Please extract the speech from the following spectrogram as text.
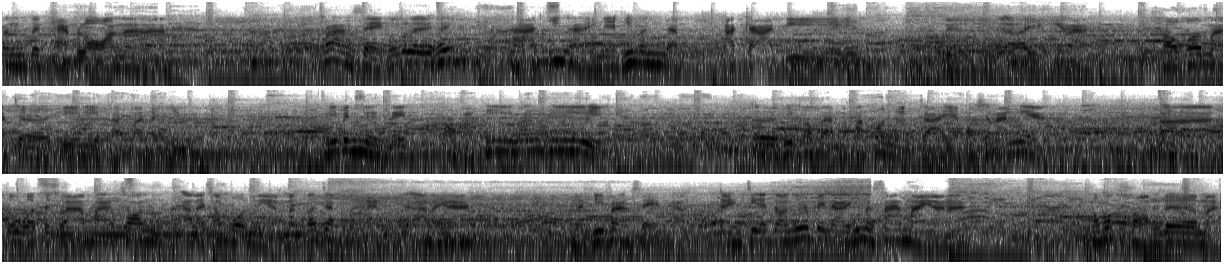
มันเป็นแถบร้อนนะนะฝรั่งเศสเขาก็เลยเฮ้ยหาที่ไหนเนี่ยที่มันแบบอากาศดี หรืออะไรอย่างเงี้ยนะเขาก็มาเจอที่นี่ครับบานาฮิลนี่เป็นหนึ่งในสองที่บ้างที่เออที่เขาแบบมาพักผ่อนหย่อนใจอะเพราะฉะนั้นเนี่ยตัวตึกร้างบ้านซ่อนอะไรข้างบนเนี่ยมันก็จะเหมือนอะไรนะ เหมือนที่ฝรั่งเศสครับแต่จริงๆตอนนี้มันเป็นอะไรที่มันสร้างใหม่แล้วนะเพราะว่าของเดิมอะ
